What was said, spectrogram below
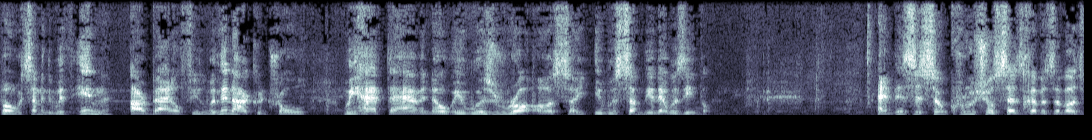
But with something within our battlefield, within our control, we have to have and know it was raw ra'asai. It was something that was evil. And this is so crucial, says Chavos Avos,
